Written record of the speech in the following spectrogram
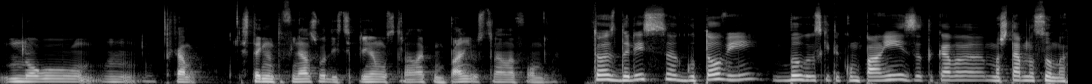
много така, стегната финансова дисциплина от страна на компании и от страна на фондове. Тоест, дали са готови българските компании за такава мащабна сума,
